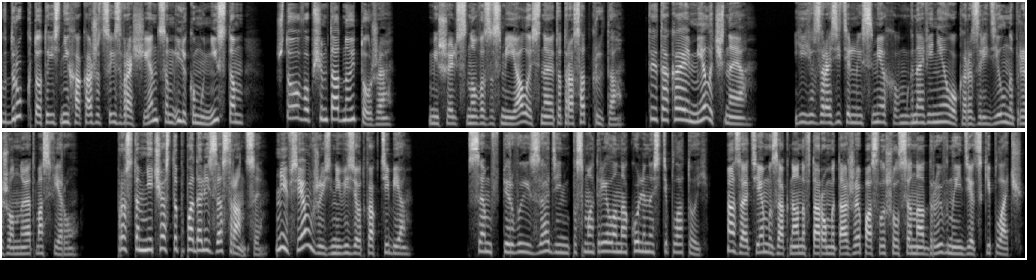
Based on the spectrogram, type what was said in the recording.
Вдруг кто-то из них окажется извращенцем или коммунистом, что, в общем-то, одно и то же. Мишель снова засмеялась, на этот раз открыто. «Ты такая мелочная!» Ее заразительный смех в мгновение ока разрядил напряженную атмосферу. «Просто мне часто попадались засранцы. Не всем в жизни везет, как тебе». Сэм впервые за день посмотрела на Колина с теплотой. А затем из окна на втором этаже послышался надрывный детский плач.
